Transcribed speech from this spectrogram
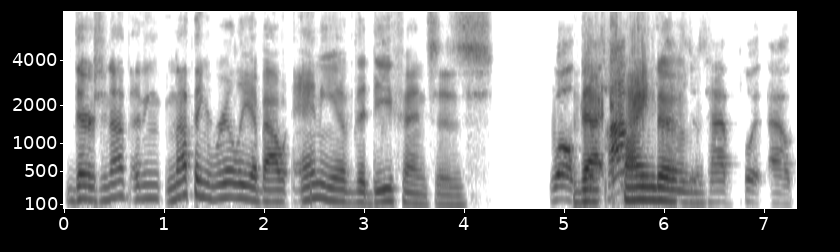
there's nothing nothing really about any of the defenses. Well, that the top kind of- have put out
